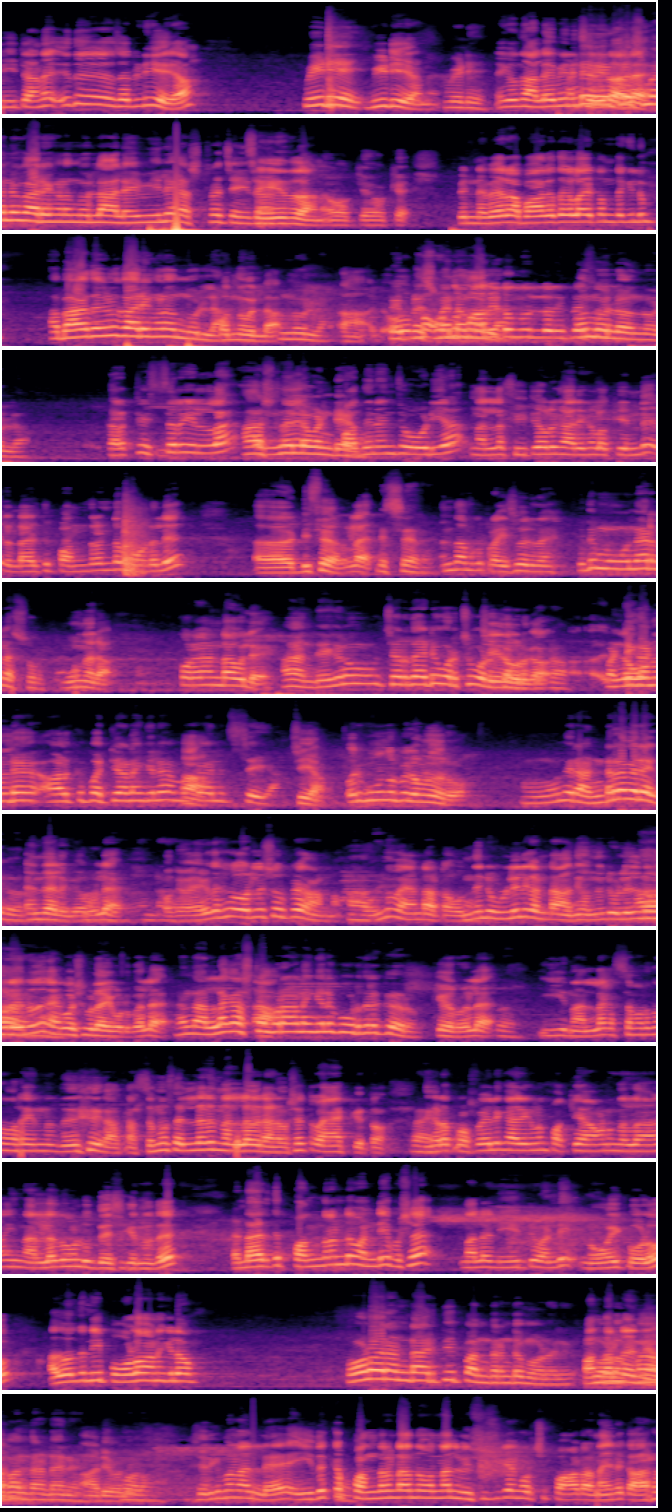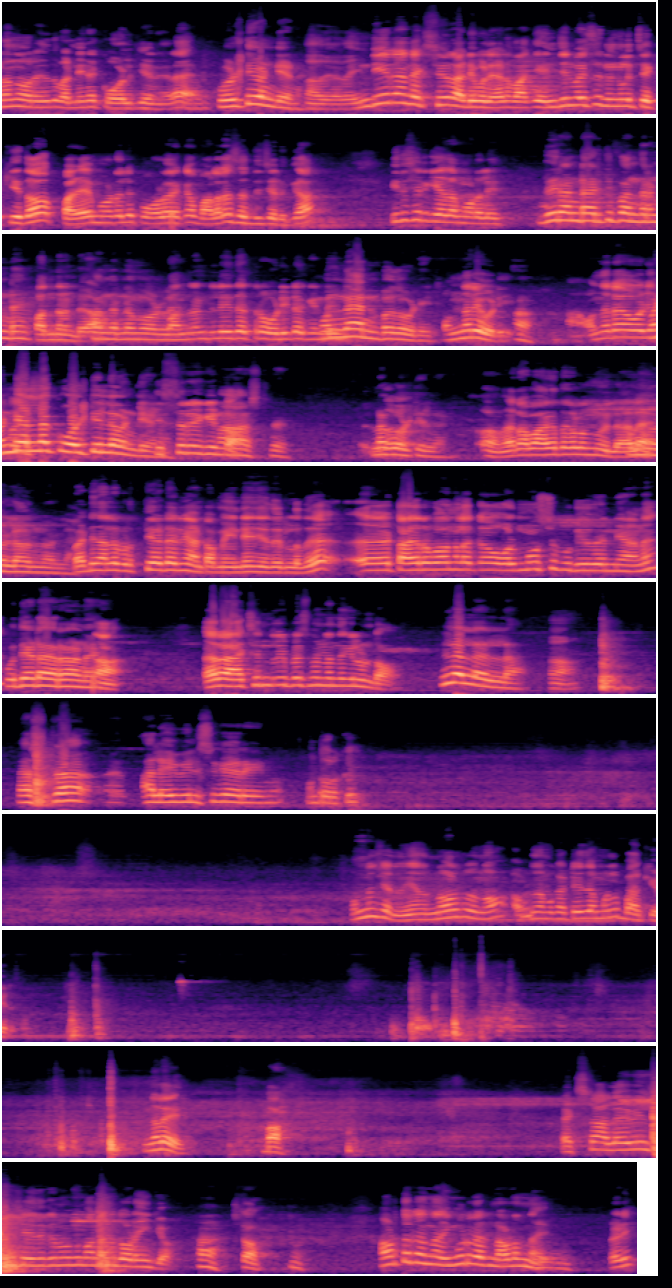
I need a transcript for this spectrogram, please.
ഇത് സെഡ് ഡി ഡി ആണ്. വി ഡി ഐ എനിക്ക് തോന്നുന്നു അലവിൽ വണ്ടി ചെയ്തതല്ലേ റീപ്ലേസ്മെന്റും കാര്യങ്ങളൊന്നും ഇല്ല. എക്സ്ട്രാ ചെയ്ത ചെയ്തതാണ്. Okay okay. പിന്നെ വേറെ അപാകതകളായിട്ട് എന്തെങ്കിലും? അപാകതകൾ കാര്യങ്ങളൊന്നുമില്ല. ഒന്നുമില്ല. ഒന്നുമില്ല. ഒന്നുമില്ല ഒന്നുമില്ല. കറക്റ്റ് ഹിസ്റ്ററി ഉള്ള പതിനഞ്ച് ഓടിയ നല്ല സീറ്റോറും കാര്യങ്ങളൊക്കെ ഉണ്ട്. രണ്ടായിരത്തി പന്ത്രണ്ട് മോഡൽ ഡിസയർ അല്ലേ? ഡിസയർ എന്താ നമുക്ക് പ്രൈസ് വരുന്നത് ഇത് മൂന്നര ലക്ഷം മൂന്നര. കുറേ ഉണ്ടാവില്ലേ ആ എന്തെങ്കിലും ചെറുതായിട്ട് കുറച്ച് കൊടുക്കാം. വണ്ടി കണ്ട് ആൾക്ക് പറ്റുകയാണെങ്കിൽ നമുക്ക് ചെയ്യാം. ചെയ്യാം. ഒരു മൂന്ന് റുപ്യ ലോൺ കയറുമോ മൂന്ന് രണ്ടര വരെ എന്തായാലും കയറും അല്ലേ? ഓക്കെ ഏകദേശം ഒരു ലക്ഷം റുപ്യ കാണണം. ഒന്ന് വേണ്ട കേട്ടോ. ഒന്നിന്റെ ഉള്ളിൽ കണ്ടാൽ മതി. ഒന്നിന്റെ ഉള്ളിൽ എന്ന് പറയുന്നത് നെഗോഷ്യബിൾ ആയി കൊടുക്കും അല്ലേ? നല്ല കസ്റ്റമർ ആണെങ്കിൽ കൂടുതൽ കയറും കയറും അല്ലേ? ഈ നല്ല കസ്റ്റമർ എന്ന് പറയുന്നത് കസ്റ്റമേഴ്സ് എല്ലാവരും നല്ലവരാണ്. പക്ഷെ ട്രാക്ക് കേട്ടോ. നിങ്ങളുടെ പ്രൊഫൈലും കാര്യങ്ങളും പക്കയാവണം എന്നുള്ളതാണ് ഈ നല്ലതുകൊണ്ട് ഉദ്ദേശിക്കുന്നത്. രണ്ടായിരത്തി പന്ത്രണ്ട് വണ്ടി പക്ഷെ നല്ല നീറ്റ് വണ്ടി നോയിക്കോളൂ. അതുപോലെ തന്നെ ഈ പോളോ ആണെങ്കിലോ? പോളോ രണ്ടായിരത്തി പന്ത്രണ്ട് മോഡൽ പന്ത്രണ്ട്. ശരിക്കും പറഞ്ഞാലേ ഇതൊക്കെ പന്ത്രണ്ടാന്ന് പറഞ്ഞാൽ വിശ്വസിക്കാൻ കുറച്ച് പാടാണ്. അതിന്റെ കാരണം എന്ന് പറയുന്നത് വണ്ടിയുടെ ക്വാളിറ്റിയാണ് അല്ലേ? ക്വാളിറ്റി വണ്ടിയാണ്. അതെ അതെ. ഇന്റീരിയർ ആൻഡ് എക്സ്റ്റീരിയർ അടിപൊളിയാണ്. ബാക്കി എഞ്ചിൻ വൈസ് നിങ്ങൾ ചെക്ക് ചെയ്തോ പഴയ മോഡൽ പോളോ ഒക്കെ വളരെ ശ്രദ്ധിച്ചെടുക്കുക. ഇത് ശരിക്കും ഏതാ മോഡൽ ഇത് രണ്ടായിരത്തി പന്ത്രണ്ട്. പന്ത്രണ്ട്. പന്ത്രണ്ട് മോഡൽ പന്ത്രണ്ടിൽ ഇത് എത്ര ഓടിയിട്ടൊക്കെ ഒന്ന് അൻപത് ഓടി. ഒന്നര ഓടി. ഒന്നര ഓടി വണ്ടി നല്ല ക്വാളിറ്റി ഉള്ള വണ്ടിയാണ്. ഹിസ്റ്ററി ഒക്കെ ഉണ്ടോ? ക്വാളിറ്റി ഉള്ള വേറെ അപാകതകളൊന്നുമില്ല അല്ലേ? വണ്ടി നല്ല വൃത്തിയായിട്ട് തന്നെയാണ് കേട്ടോ മെയിന്റെയിൻ ചെയ്തിട്ടുള്ളത്. ടയർ ഭാഗങ്ങളൊക്കെ ഓൾമോസ്റ്റ് പുതിയത് തന്നെയാണ്. പുതിയ ടയറാണ്. ആ. വേറെ ആക്സിഡന്റ് റീപ്ലേസ്മെന്റ് എന്തെങ്കിലും ഉണ്ടോ? ഇല്ല ഇല്ല ഇല്ല. എക്സ്ട്രാ അലൈ വീൽസ് കയറിയിരുന്നു ഒന്ന് തുറക്ക്. ഒന്നും ചെയ്യണ്ട ഞാൻ നിന്നോളത്ത് നിന്നോ. അവിടെ നമുക്ക് കട്ട് ചെയ്ത് നമ്മൾ ബാക്കി എടുക്കും. നിങ്ങളേ ബാ. എക്സ്ട്രാ അലേവിയൻസ് ചെയ്തിരിക്കുന്നു പറഞ്ഞാൽ തുടങ്ങിക്കോ. കേട്ടോ? അവിടെ തന്നെ എന്നാ ഇങ്ങോട്ട് വരണ്ട അവിടെ റെഡി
